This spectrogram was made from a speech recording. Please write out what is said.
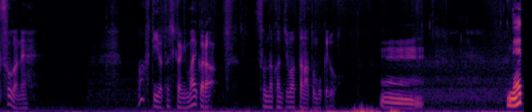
そうだね。マフティーは確かに前からそんな感じはあったなと思うけど。うーん。ネッ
